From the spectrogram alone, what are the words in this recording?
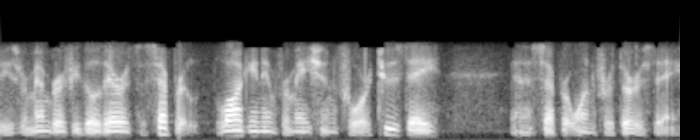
please remember if you go there, it's a separate login information for Tuesday and a separate one for Thursday.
